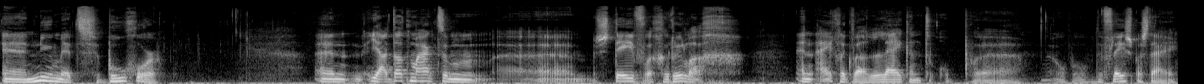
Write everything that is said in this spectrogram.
En nu met boelgoor. En ja, dat maakt hem stevig, rullig. En eigenlijk wel lijkend op, op, op, de vleespastei.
